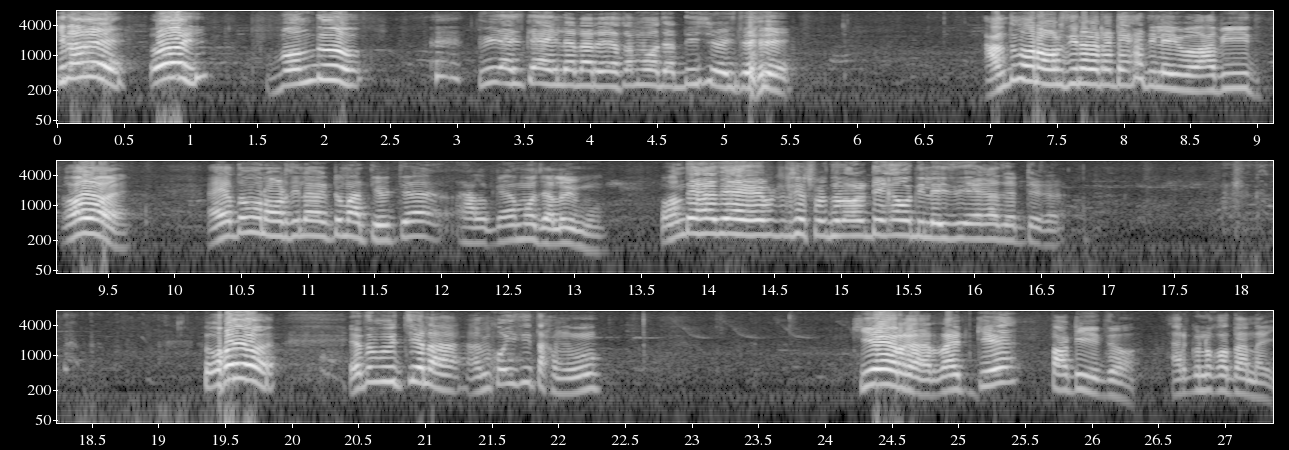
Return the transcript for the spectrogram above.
কীভাবে ওই, বন্ধু তুই আজকে আইলা না রে এটা মজার দৃশ্য হয়েছে রে। আমি তো মনে করছিলাম এটা টেকা দিলেই আবিদ। হয় হয়। আমি তো মনে করছিলাম একটু মাতি হইতে হালকা মজা লইমু। তখন দেখা যায় শেষ পর্যন্ত আমার টেকাও দিলেইছি এক হাজার টাকা। ওই ওই এত বুঝছে না, আমি কইছি তাকমু কি আর রাইত কে পার্টি দিত, আর কোনো কথা নাই।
